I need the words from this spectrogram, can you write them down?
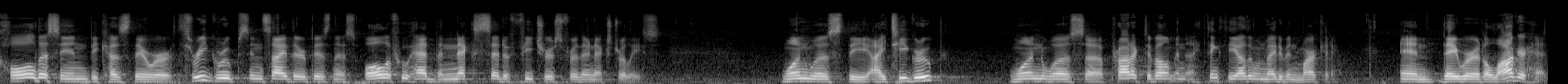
called us in because there were three groups inside their business, all of who had the next set of features for their next release. One was the IT group, one was uh, product development, I think the other one might have been marketing. And they were at a loggerhead.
